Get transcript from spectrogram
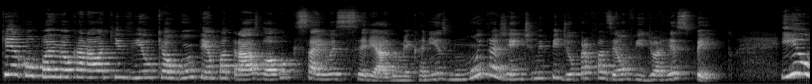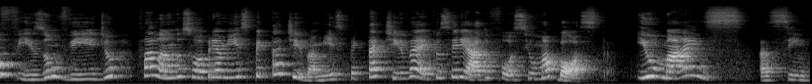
Quem acompanha o meu canal aqui viu que algum tempo atrás, logo que saiu esse seriado Mecanismo, muita gente me pediu para fazer um vídeo a respeito. E eu fiz um vídeo falando sobre a minha expectativa. A minha expectativa é que o seriado fosse uma bosta. E o mais, assim,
